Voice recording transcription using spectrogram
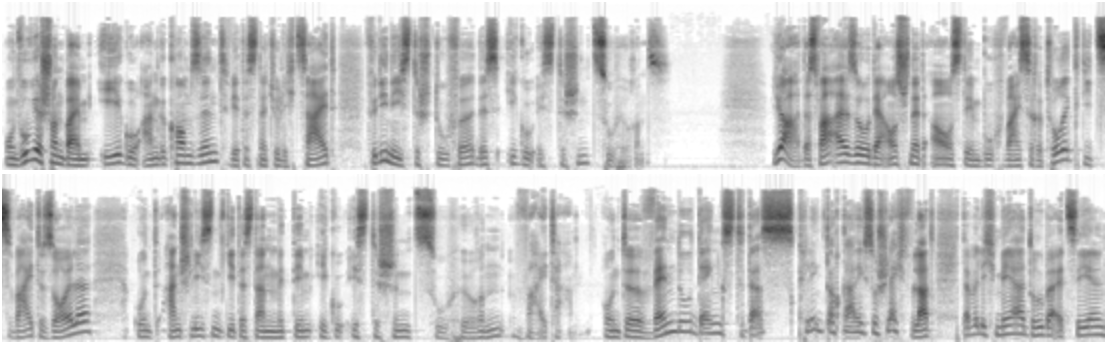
Und wo wir schon beim Ego angekommen sind, wird es natürlich Zeit für die nächste Stufe des egoistischen Zuhörens. Ja, das war also der Ausschnitt aus dem Buch Weiße Rhetorik, die zweite Säule. Und anschließend geht es dann mit dem egoistischen Zuhören weiter. Und äh, wenn du denkst, das klingt doch gar nicht so schlecht, Vlad, da will ich mehr drüber erzählen.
